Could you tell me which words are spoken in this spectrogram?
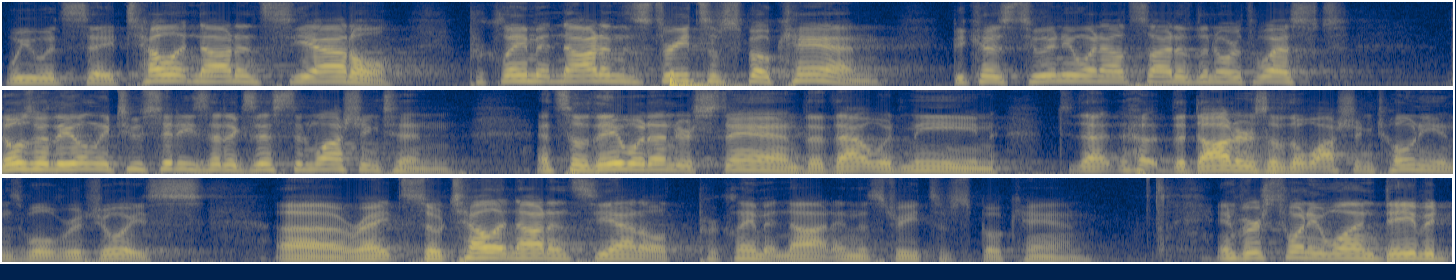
we would say, Tell it not in Seattle, proclaim it not in the streets of Spokane, because to anyone outside of the Northwest, those are the only two cities that exist in Washington. And so they would understand that that would mean that the daughters of the Washingtonians will rejoice, uh, right? So tell it not in Seattle, proclaim it not in the streets of Spokane. In verse 21, David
